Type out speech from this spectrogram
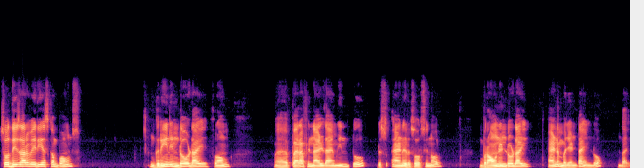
So these are various compounds. Green indo dye from uh, paraphenyldiamine to and resorcinol, brown indo dye and magenta indo dye.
